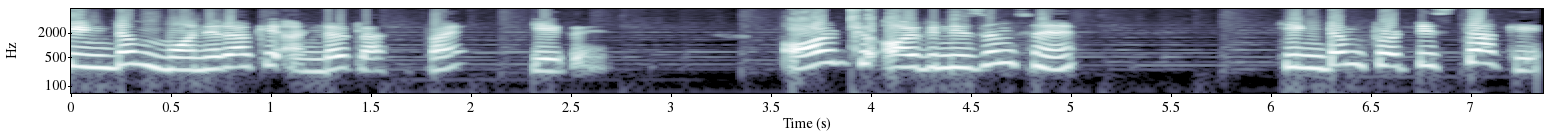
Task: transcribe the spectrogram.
किंगडम मोनेरा के अंडर क्लासिफाई किए गए और जो ऑर्गेनिजम्स हैं किंगडम प्रोटिस्टा के,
